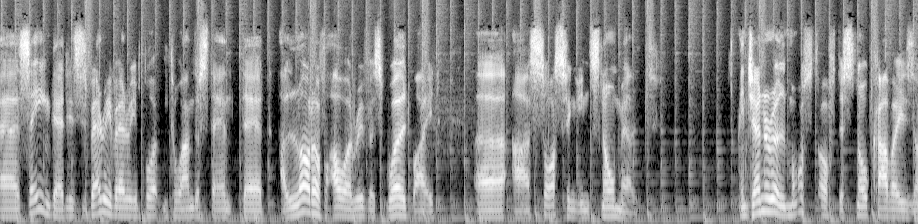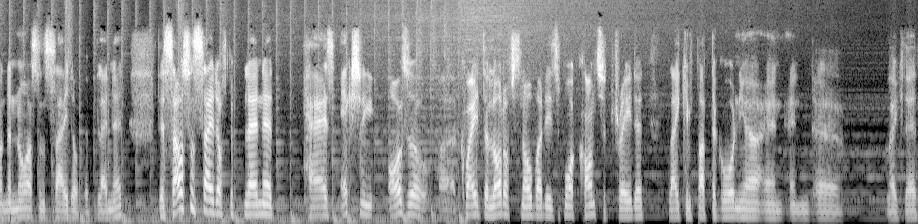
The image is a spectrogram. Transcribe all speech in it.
uh, saying that, it is very, very important to understand that a lot of our rivers worldwide uh, are sourcing in snowmelt in general, most of the snow cover is on the northern side of the planet. The southern side of the planet has actually also uh, quite a lot of snow, but it's more concentrated, like in Patagonia and and uh, like that.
